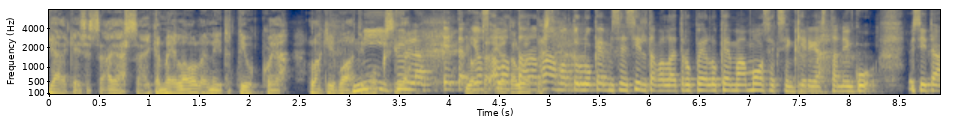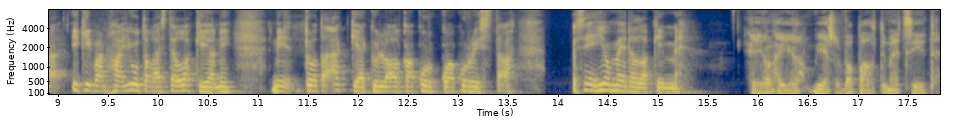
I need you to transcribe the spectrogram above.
jälkeisessä ajassa, eikä meillä ole niitä tiukkoja lakivaatimuksia. Niin, kyllä. Että joita, jos aloittaa raamatun lukemisen sillä tavalla, että rupeaa lukemaan Mooseksen kirjasta niin kuin sitä ikivanhaa juutalaisten lakia, niin, niin tuota äkkiä kyllä alkaa kurkkua kuristaa. Se ei ole meidän lakimme. Ei ole, jo. Jeesus vapautti meidät siitä.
